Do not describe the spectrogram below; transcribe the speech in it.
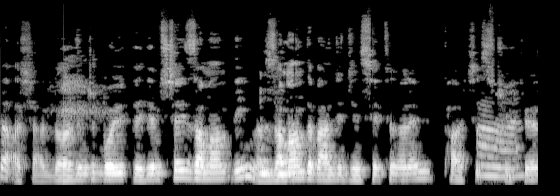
de aşağı. Dördüncü boyut dediğimiz şey zaman değil mi? hı. Zaman da bence cinsiyetin önemli bir parçası. Evet. Çünkü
